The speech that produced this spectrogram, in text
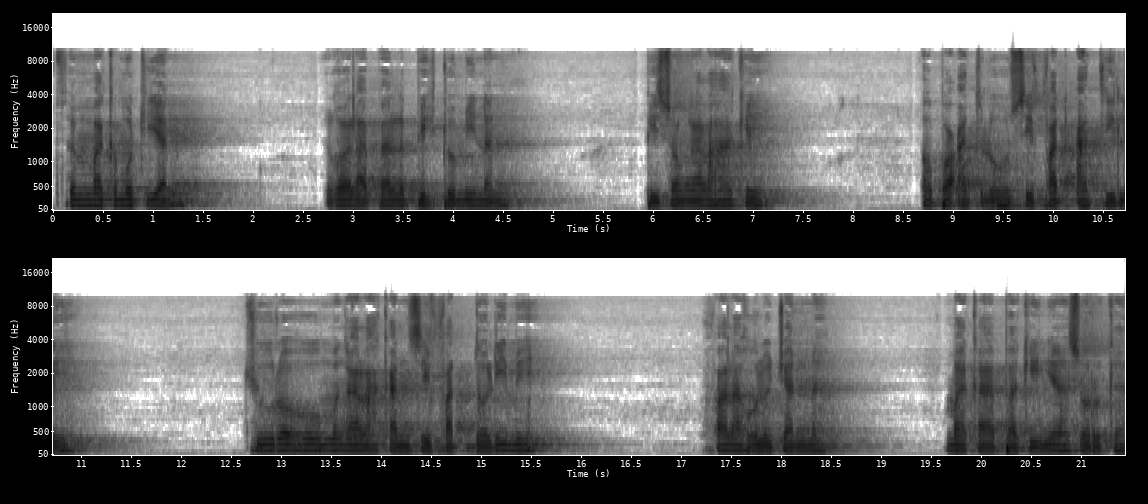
Semua kemudian Ghalaba lebih dominan bisa ngalahake apa adluhu sifat adili? Jurohu mengalahkan sifat dolimi. Falahul jannah. Maka baginya surga.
